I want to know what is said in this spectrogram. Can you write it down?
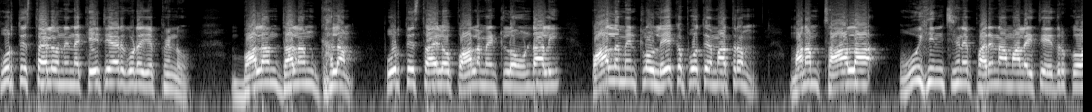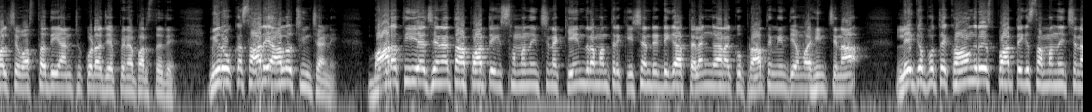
పూర్తి స్థాయిలో నిన్న కేటీఆర్ కూడా చెప్పిండు. బలం దళం గలం పూర్తి స్థాయిలో పార్లమెంట్లో ఉండాలి. పార్లమెంట్లో లేకపోతే మాత్రం మనం చాలా ఊహించిన పరిణామాలు అయితే ఎదుర్కోవాల్సి వస్తుంది అంటూ కూడా చెప్పిన పరిస్థితి. మీరు ఒకసారి ఆలోచించండి. భారతీయ జనతా పార్టీకి సంబంధించిన కేంద్ర మంత్రి కిషన్ రెడ్డిగా తెలంగాణకు ప్రాతినిధ్యం వహించిన లేకపోతే కాంగ్రెస్ పార్టీకి సంబంధించిన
